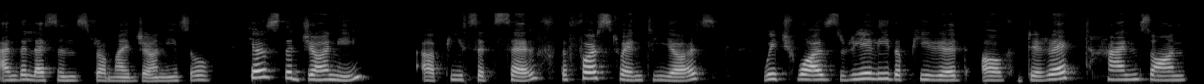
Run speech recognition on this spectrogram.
and the Lessons from My Journey. So here's the journey uh, piece itself, the first 20 years which was really the period of direct hands-on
